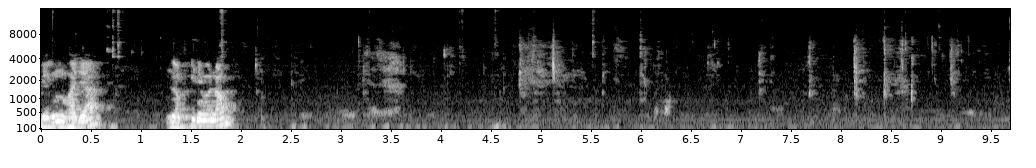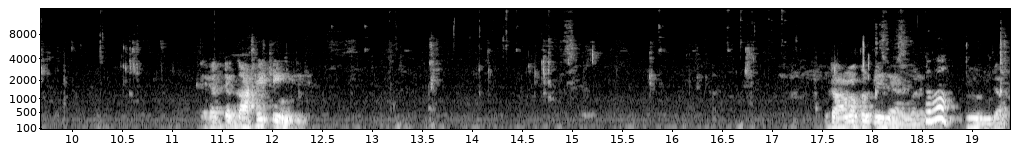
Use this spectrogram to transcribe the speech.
বেগুন ভাজা কি নেবে নাও এটা একটা গাঠি চিংড়ি। এটা আমাকে দিয়ে দেয় একবারে হুম দাও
